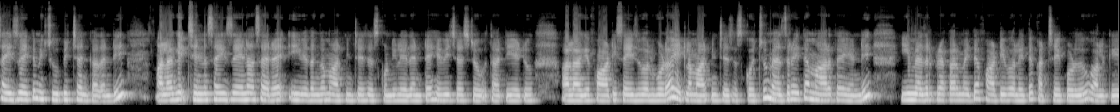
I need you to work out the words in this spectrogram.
సైజు అయితే మీకు చూపించాను కదండి. అలాగే చిన్న సైజు అయినా సరే ఈ విధంగా మార్కింగ్ చేసేసుకోండి లేదంటే హెవీ చెస్ట్ థర్టీ ఎయిట్ అలాగే ఫార్టీ సైజ్ వాళ్ళు కూడా ఇట్లా మార్కింగ్ చేసేసుకోవచ్చు మెజర్ అయితే మారుతాయండి. ఈ మెజర్ ప్రకారం అయితే ఫార్టీ వాళ్ళు అయితే కట్ చేయకూడదు. వాళ్ళకి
